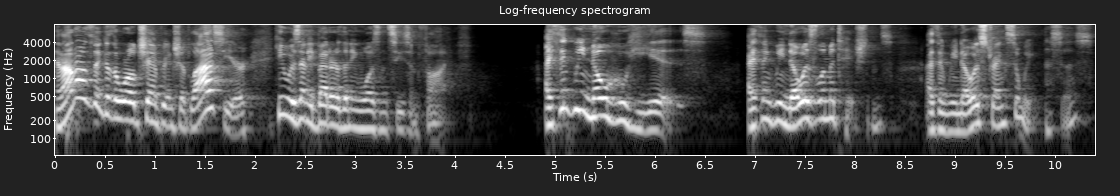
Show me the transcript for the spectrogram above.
And I don't think of the World Championship last year, he was any better than he was in season five. I think we know who he is. I think we know his limitations. I think we know his strengths and weaknesses.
